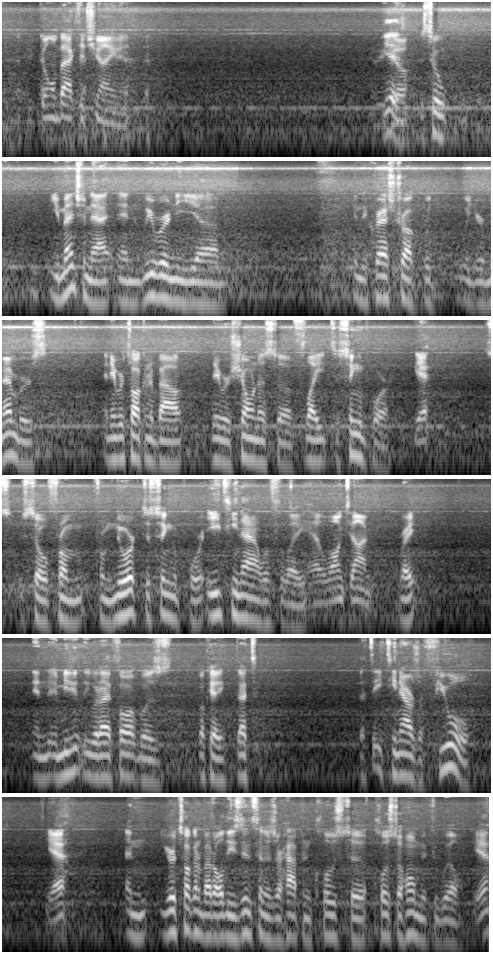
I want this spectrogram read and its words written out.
going back to China. Yeah. go. So you mentioned that, and we were in the uh, in the crash truck with, with your members, and they were talking about they were showing us a flight to Singapore. Yeah, So from from Newark to Singapore, 18 hour flight, had a long time. right? And immediately what I thought was, okay, that's that's 18 hours of fuel, Yeah, and you're talking about all these incidents are happening close to close to home, if you will. yeah,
